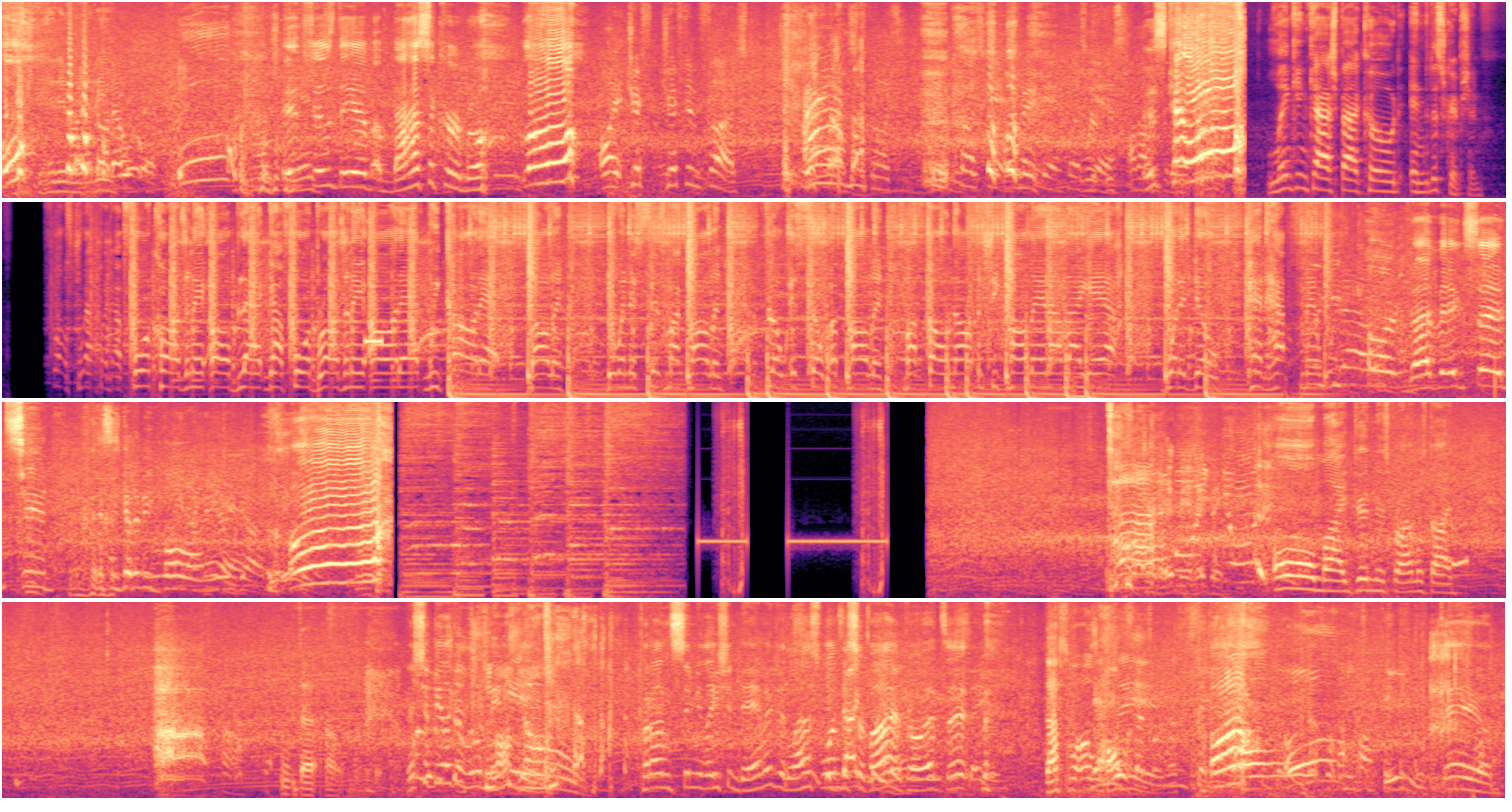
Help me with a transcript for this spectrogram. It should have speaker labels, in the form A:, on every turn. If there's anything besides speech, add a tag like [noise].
A: Oh,
B: Get it ready.
C: God
A: it's just damn a massacre, bro. [laughs] Oh,
C: Alright, drift, drift him first. [laughs] Oh my god. First gear, first gear, first gear. I'm
A: this
C: for
A: cat. Oh! Link and cashback code in the description.
D: Rap, I got four cars and they all black. Got four bras and they all that. We call that ballin'. Doing this is my calling. Flow is so appalling. My phone off and she calling. I'm like, yeah, what it do? Penthouse man. We-
A: That makes sense, dude. [laughs]
E: This is gonna be bowling. Here we go. [laughs]
A: Oh!
E: Hit me, hit me.
A: Oh my goodness, bro! I almost died.
B: That, oh,
A: This should be like a little mini game. [laughs] Put on simulation damage and last one to survive, bro. That's it.
B: That's what I was saying.
A: Oh. oh! Damn.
